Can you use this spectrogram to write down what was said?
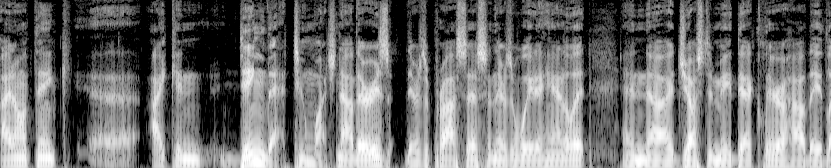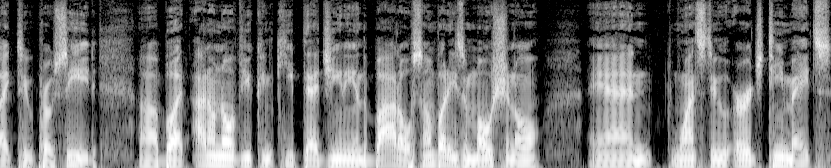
I don't think uh, I can ding that too much. Now there is there's a process and there's a way to handle it, and uh, Justin made that clear how they'd like to proceed. Uh, but I don't know if you can keep that genie in the bottle. Somebody's emotional and wants to urge teammates.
